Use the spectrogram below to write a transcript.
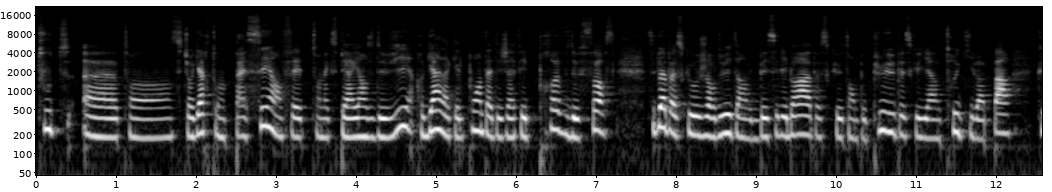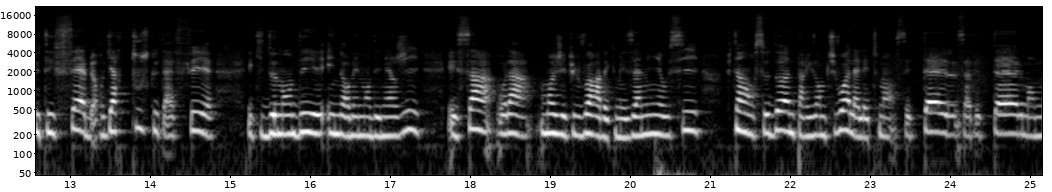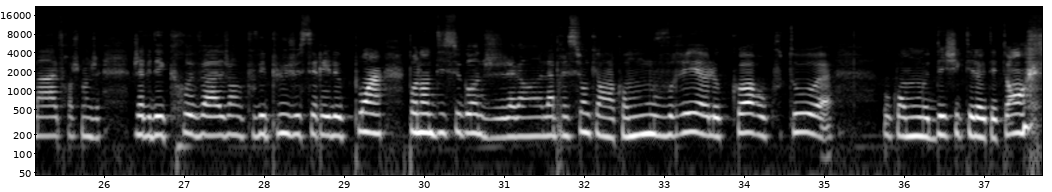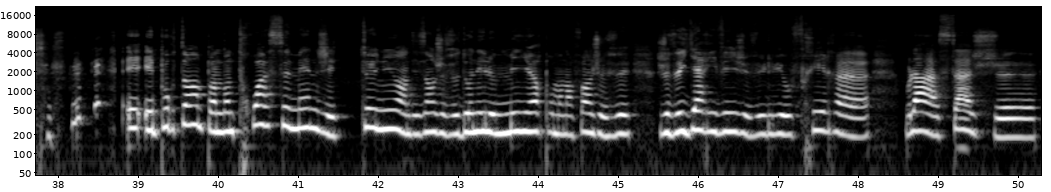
toute euh, ton si tu regardes ton passé en fait ton expérience de vie regarde à quel point tu as déjà fait preuve de force c'est pas parce qu'aujourd'hui tu as envie de baisser les bras parce que t'en peux plus parce qu'il y a un truc qui va pas que tu es faible. Regarde tout ce que tu as fait et qui demandait énormément d'énergie. Et ça, voilà, moi j'ai pu le voir avec mes amis aussi. Putain, on se donne, par exemple, tu vois, l'allaitement, c'est tel, ça fait tellement mal, franchement, j'avais des crevasses, j'en pouvais plus, je serrais le poing. Pendant 10 secondes, j'avais l'impression qu'on m'ouvrait le corps au couteau euh, ou qu'on me déchiquetait le téton. et, pourtant, pendant 3 semaines, j'ai tenue en disant je veux donner le meilleur pour mon enfant, je veux, je veux y arriver, je veux lui offrir, euh, voilà, ça, je,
